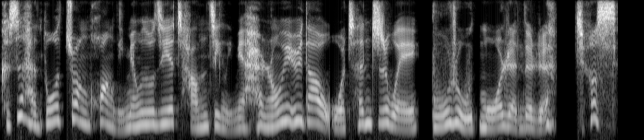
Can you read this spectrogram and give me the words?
可是很多状况里面，或者说这些场景里面，很容易遇到我称之为哺乳魔人的人。就是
